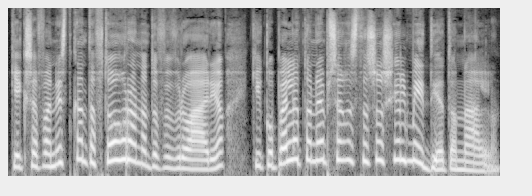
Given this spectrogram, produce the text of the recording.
Και εξαφανίστηκαν ταυτόχρονα το Φεβρουάριο και η κοπέλα τον έψαχνε στα social media των άλλων.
